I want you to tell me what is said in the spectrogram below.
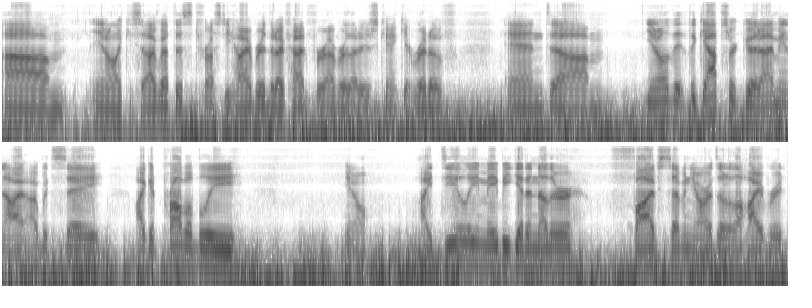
um, you know, like you said, I've got this trusty hybrid that I've had forever that I just can't get rid of, and um, you know, the, the gaps are good. I mean, I, I would say I could probably, you know, ideally maybe get another five seven yards out of the hybrid,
